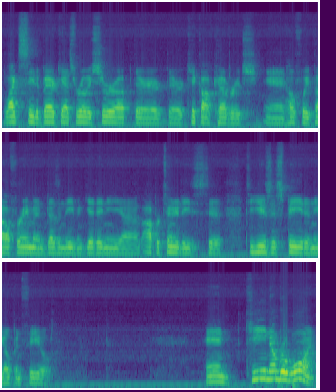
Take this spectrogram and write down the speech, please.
I'd like to see the Bearcats really shore up their, their kickoff coverage, and hopefully Pal Freeman doesn't even get any uh, opportunities to, to use his speed in the open field. And key number one.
